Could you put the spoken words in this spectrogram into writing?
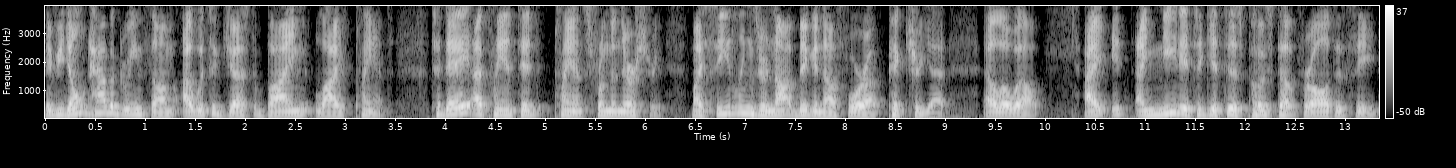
If you don't have a green thumb, I would suggest buying live plants. Today I planted plants from the nursery. My seedlings are not big enough for a picture yet. LOL. I it, I needed to get this post up for all to see.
